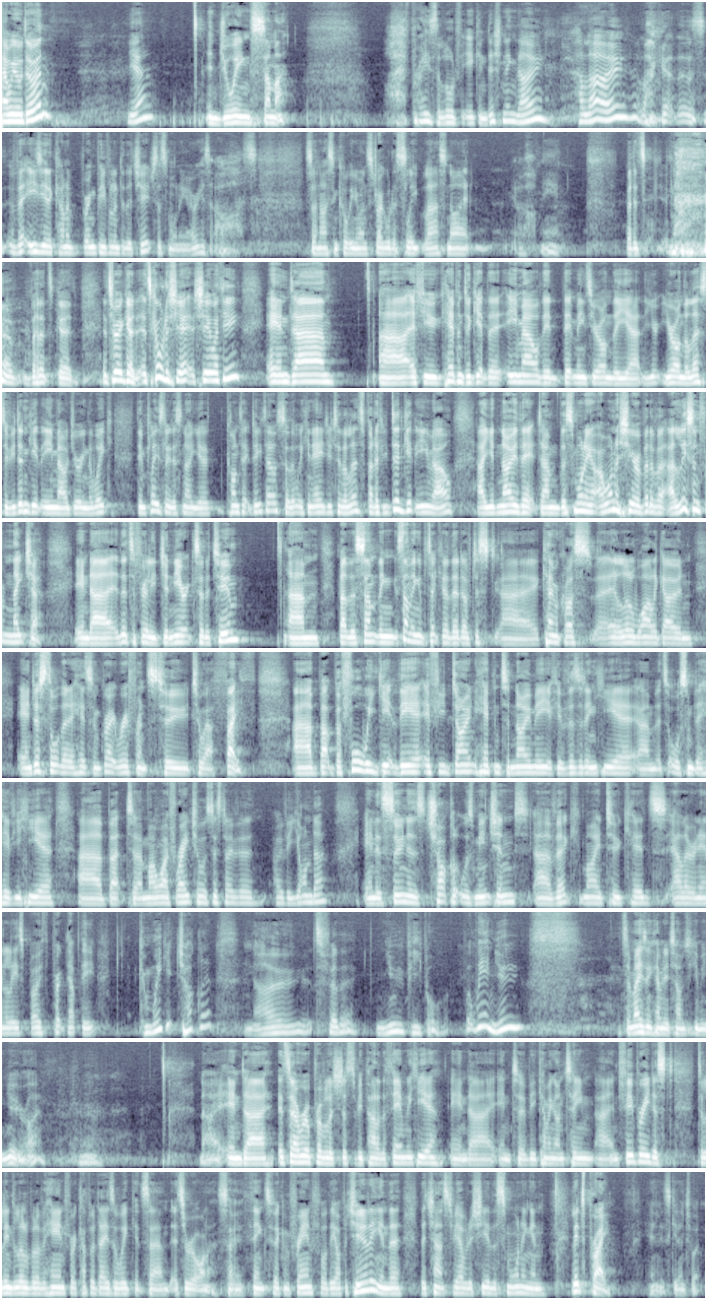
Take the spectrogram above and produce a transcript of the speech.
How are we all doing? Yeah? Enjoying summer. Praise the Lord for air conditioning, though. Hello. Like it was a bit easier to kind of bring people into the church this morning. I reckon. Oh, it's so nice and cool. Anyone struggled to sleep last night? Oh man. But it's, but it's good. It's very good. It's cool to share, share with you. And um, uh, if you happen to get the email, then that means you're on the uh, you're, on the list. If you didn't get the email during the week, then please let us know your contact details so that we can add you to the list. But if you did get the email, uh, you'd know that um, this morning I want to share a bit of a, a lesson from nature, and uh, that's a fairly generic sort of term. Um, but there's something something in particular that I've just uh, came across a little while ago, and and just thought that it had some great reference to to our faith. Uh, but before we get there, if you don't happen to know me, if you're visiting here, um, it's awesome to have you here. Uh, but uh, my wife Rachel is just over over yonder. And as soon as chocolate was mentioned, uh, Vic, my two kids, Ella and Annalise, both pricked up the. Can we get chocolate? No, it's for the new people. But we're new. It's amazing how many times you can be new, right? Yeah. No, and uh, it's our real privilege just to be part of the family here and, uh, and to be coming on team uh, in February, just to lend a little bit of a hand for a couple of days a week. It's, um, it's a real honour. So thanks, Vic and Fran, for the opportunity and the, the chance to be able to share this morning. And let's pray and let's get into it.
